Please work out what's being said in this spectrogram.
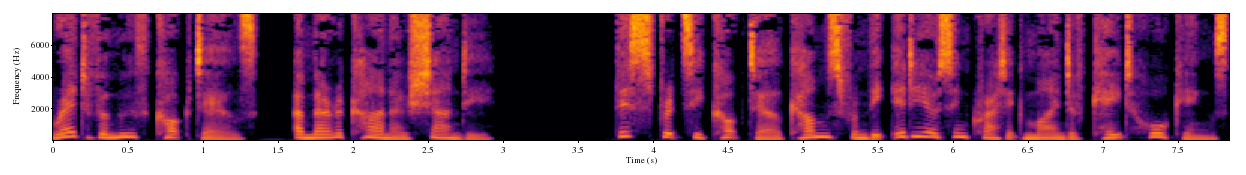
Red Vermouth Cocktails, Americano Shandy. This spritzy cocktail comes from the idiosyncratic mind of Kate Hawkings,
